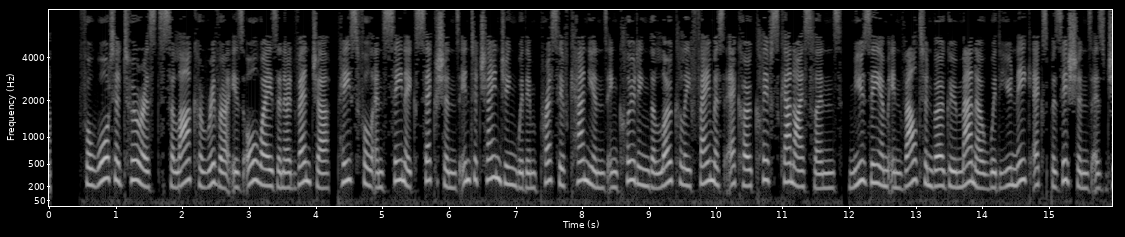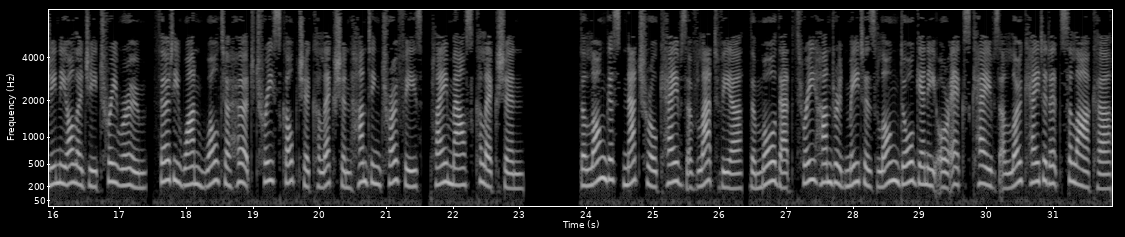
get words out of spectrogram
For water tourists Salaca River is always an adventure, peaceful and scenic sections interchanging with impressive canyons including the locally famous Echo Cliff Skaņaiskalns, museum in Valtenbergu Manor with unique expositions as Genealogy Tree Room, 31 Walter Hurt Tree Sculpture Collection Hunting Trophies, Play Mouse Collection the longest natural caves of Latvia, the more that 300 meters long Dorgeni or X caves are located at Salaca.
